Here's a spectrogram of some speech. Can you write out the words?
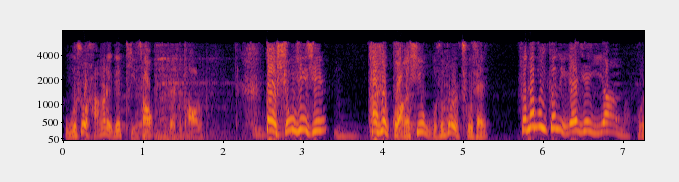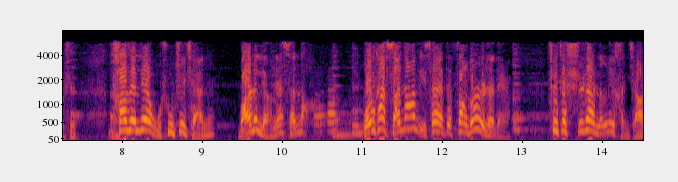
武术行里的体操，这是套路。但熊欣欣他是广西武术队出身，说那不跟李连杰一样吗？不是，他在练武术之前呢，玩了两年散打。我们看散打比赛，他放对他得。所以他实战能力很强，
